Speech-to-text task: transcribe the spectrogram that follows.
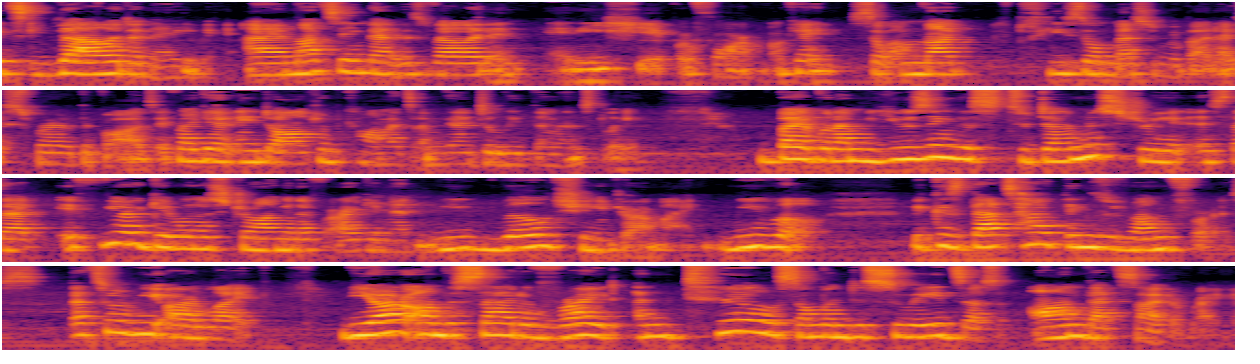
it's valid in any way. I am not saying that it's valid in any shape or form. Okay, so I'm not. Please don't mess with me about it. I swear to the gods. If I get any Donald Trump comments, I'm gonna delete them instantly. But what I'm using this to demonstrate is that if we are given a strong enough argument, we will change our mind. We will. Because that's how things run for us. That's what we are like. We are on the side of right until someone dissuades us on that side of right.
